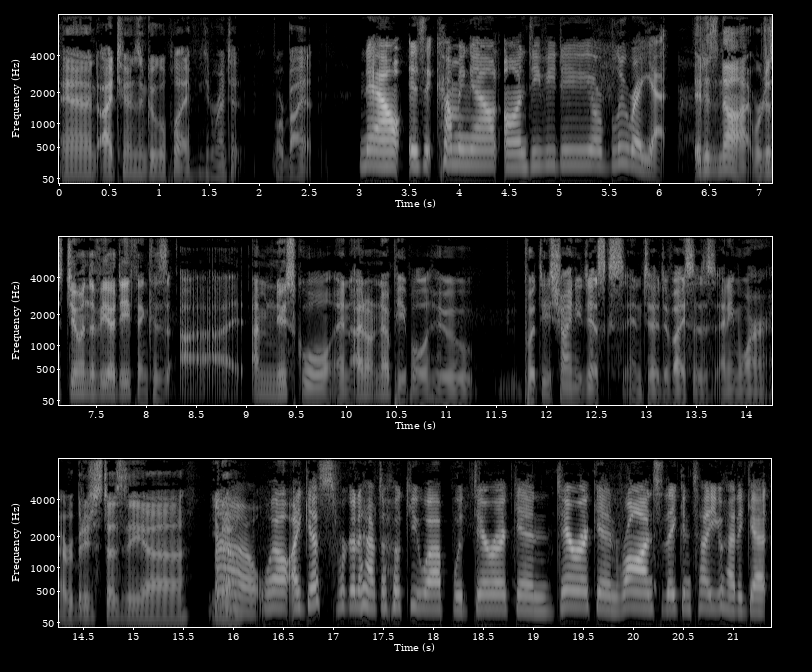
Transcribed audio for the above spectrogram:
And iTunes and Google Play. You can rent it or buy it. Now, is it coming out on DVD or Blu-ray yet? It is not. We're just doing the VOD thing because I'm new school and I don't know people who put these shiny discs into devices anymore. Everybody just does the, uh, you know. Oh, well, I guess we're going to have to hook you up with Darroch and Darroch and Ron so they can tell you how to get,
